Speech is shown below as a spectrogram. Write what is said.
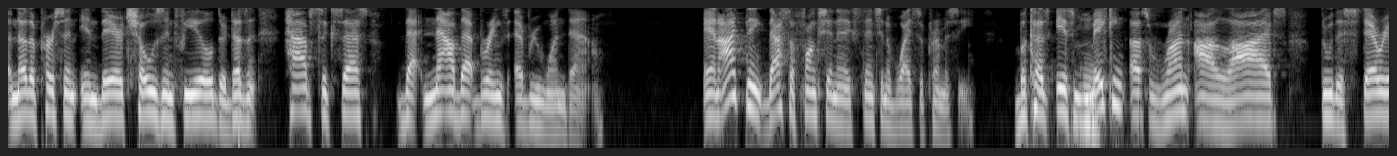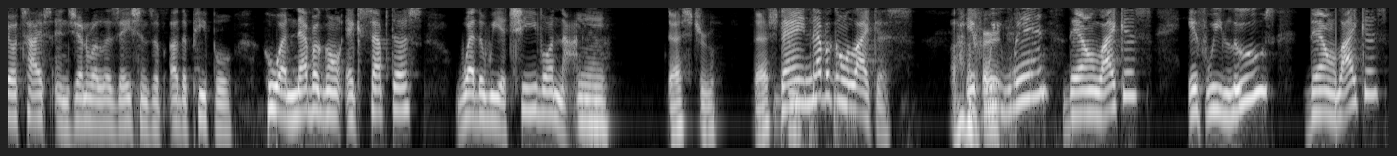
another person in their chosen field or doesn't have success that now that brings everyone down and i think that's a function and extension of white supremacy because it's mm. making us run our lives through the stereotypes and generalizations of other people who are never going to accept us, whether we achieve or not. Mm, that's true. That's they ain't never to like us. I've if heard. we win, they don't like us. If we lose, they don't like us.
